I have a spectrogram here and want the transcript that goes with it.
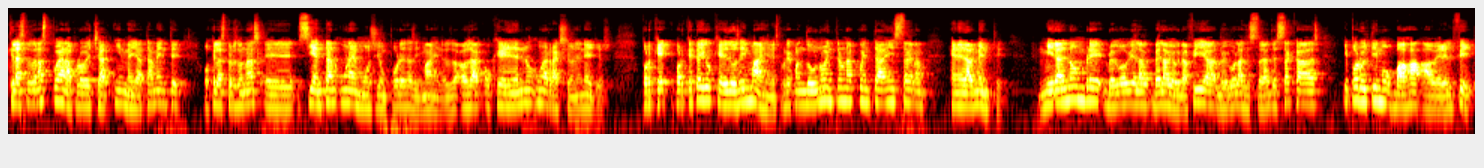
que las personas puedan aprovechar inmediatamente o que las personas eh, sientan una emoción por esas imágenes, o sea, o, que den una reacción en ellos. ¿Por qué, ¿Por qué te digo que 12 imágenes? Porque cuando uno entra en una cuenta de Instagram, generalmente mira el nombre, luego ve la, ve la biografía, luego las historias destacadas y por último baja a ver el feed.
